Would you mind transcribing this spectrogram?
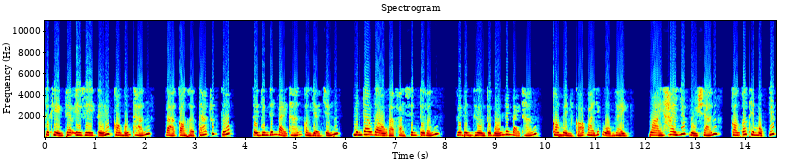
thực hiện theo Easy từ lúc con 4 tháng và con hợp tác rất tốt. Tự nhiên đến 7 tháng con dở chứng, mình đau đầu và phải xin tư vấn. Vì bình thường từ 4 đến 7 tháng, con mình có 3 giấc ngủ ngày. Ngoài 2 giấc buổi sáng, còn có thêm một giấc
